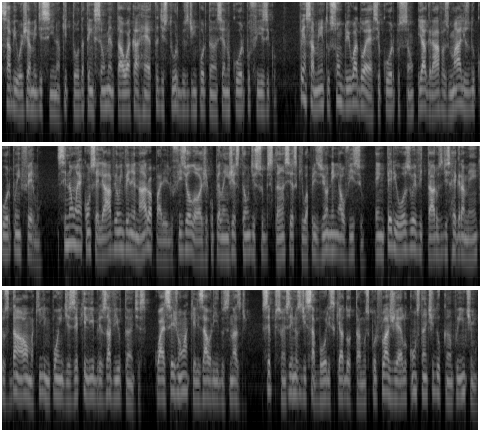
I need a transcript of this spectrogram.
Sabe hoje a medicina que toda tensão mental acarreta distúrbios de importância no corpo físico. Pensamento sombrio adoece o corpo são e agrava os males do corpo enfermo. Se não é aconselhável envenenar o aparelho fisiológico pela ingestão de substâncias que o aprisionem ao vício, é imperioso evitar os desregramentos da alma que lhe impõem desequilíbrios aviltantes, quais sejam aqueles auridos nas decepções e nos dissabores que adotamos por flagelo constante do campo íntimo.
